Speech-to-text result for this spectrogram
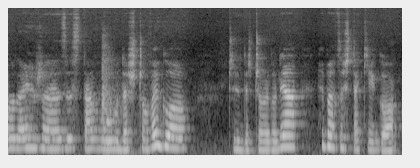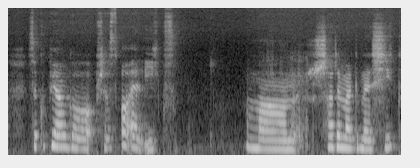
bodajże zestawu deszczowego, czy deszczowego dnia, chyba coś takiego. Zakupiłam go przez OLX. Ma on szary magnesik.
